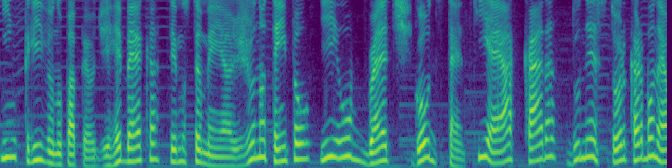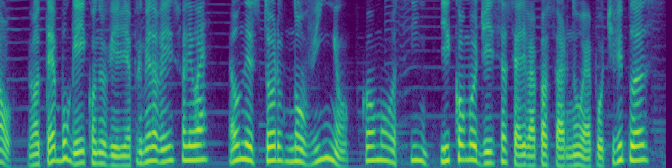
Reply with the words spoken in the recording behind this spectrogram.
incrível no papel de Rebecca. Temos também a Juno Temple e o Brett Goldstein, que é a cara do Nestor Carbonell. Eu até buguei quando eu vi ele a primeira vez, falei, ué, é o Nestor novinho? Como assim? E como eu disse, a série vai passar no Apple TV Plus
